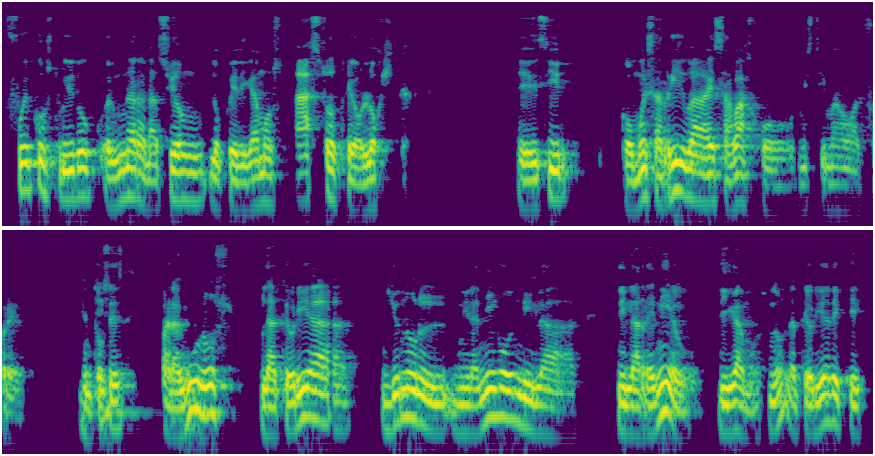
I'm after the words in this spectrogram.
fue construido en una relación, lo que digamos, astroteológica. Es decir, como es arriba, es abajo, mi estimado Alfredo. Entonces, para algunos, la teoría, yo no ni la niego ni la, ni la reniego, digamos, ¿no? La teoría de que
